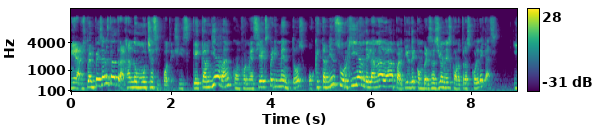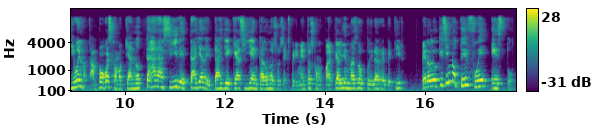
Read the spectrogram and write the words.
Mira, pues para empezar estaba trabajando muchas hipótesis que cambiaban conforme hacía experimentos o que también surgían de la nada a partir de conversaciones con otros colegas. Y bueno, tampoco es como que anotar así detalle a detalle qué hacía en cada uno de sus experimentos como para que alguien más lo pudiera repetir. Pero lo que sí noté fue esto.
